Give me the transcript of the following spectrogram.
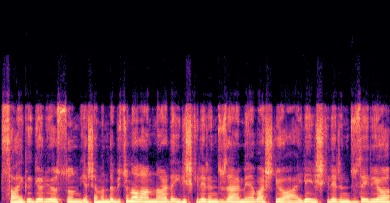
saygı görüyorsun, yaşamında bütün alanlarda ilişkilerin düzelmeye başlıyor, aile ilişkilerin düzeliyor,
